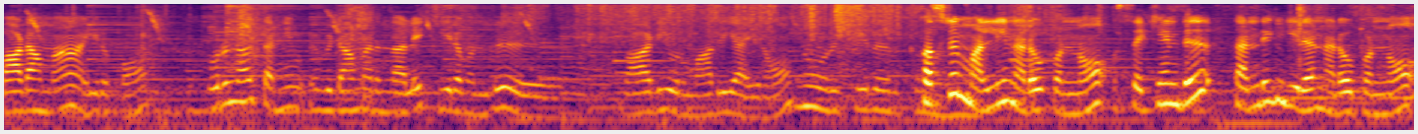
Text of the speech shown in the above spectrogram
வாடாமல் இருக்கும். ஒரு நாள் தண்ணி விடாமல் இருந்தாலே கீரை வந்து வாடி ஒரு மாதிரி ஆயிரும். ஒரு கீரை இருக்கு. ஃபஸ்ட்டு மல்லி நடவு பண்ணோம். செகண்டு தண்டங்கீரை நடவு பண்ணோம்.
